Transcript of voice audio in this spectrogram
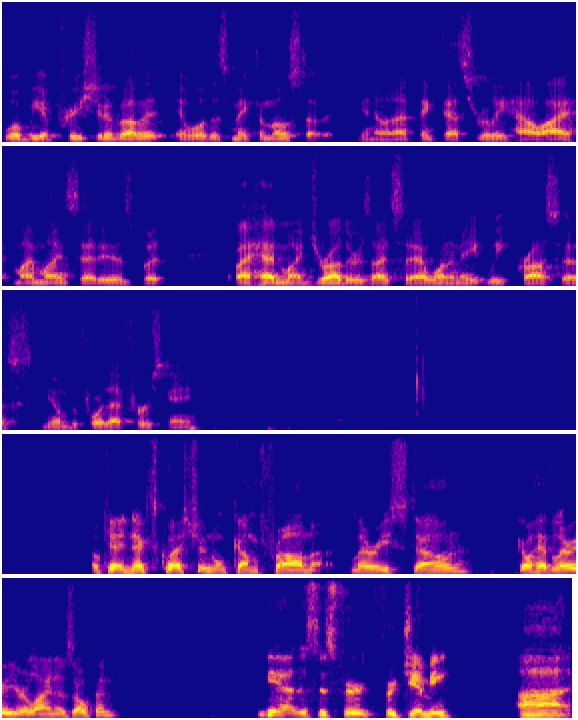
we'll be appreciative of it and we'll just make the most of it. You know, and I think that's really how I my mindset is. But if I had my druthers, I'd say I want an eight week process, you know, before that first game. Okay, next question will come from Larry Stone. Go ahead, Larry. Your line is open. Yeah, this is for for Jimmy. Uh,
